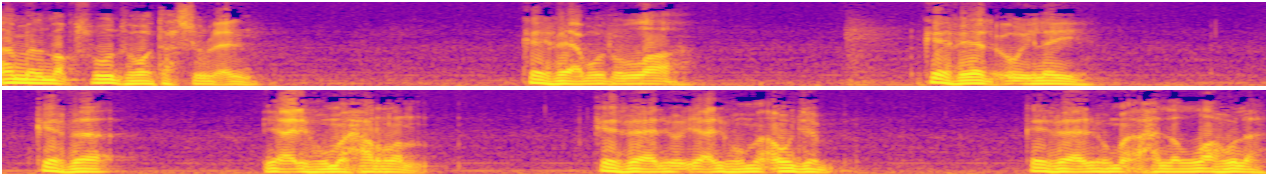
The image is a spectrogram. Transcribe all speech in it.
أما المقصود فهو تحصيل العلم. كيف يعبد الله؟ كيف يدعو إليه؟ كيف يعرف ما حرم؟ كيف يعرف ما أوجب؟ كيف يعرف ما أحل الله له؟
